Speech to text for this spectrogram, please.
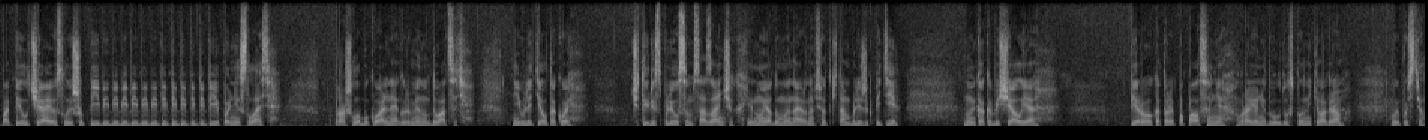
попил чаю, слышу пи пи пи пи пи пи пи пи пи пи пи пи понеслась. Прошло буквально, я говорю, минут 20. И влетел такой 4 с плюсом сазанчик. И, ну, я думаю, наверное, все-таки там ближе к 5. Ну и, как обещал, я первого, который попался мне в районе 2-2,5 килограмм, выпустил.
